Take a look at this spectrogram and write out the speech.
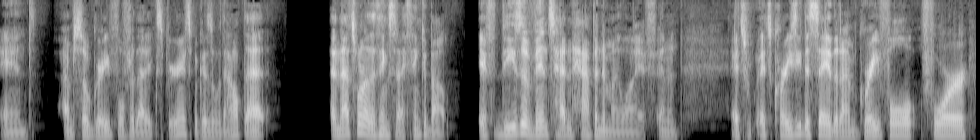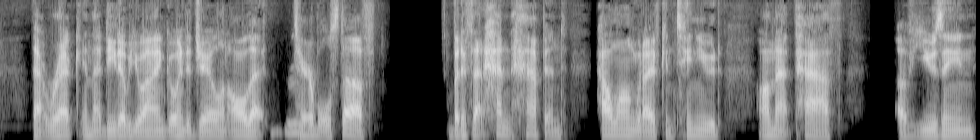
And I'm so grateful for that experience because without that, and that's one of the things that I think about. If these events hadn't happened in my life, and it's it's crazy to say that I'm grateful for that wreck and that DWI and going to jail and all that mm-hmm. terrible stuff. But if that hadn't happened, how long would I have continued on that path of using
